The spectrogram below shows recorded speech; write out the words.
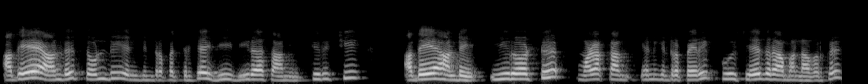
அதே ஆண்டு தொண்டு என்கின்ற பத்திரிகை வி. வீராசாமி திருச்சி. அதே ஆண்டு ஈரோட்டு முழக்கம் என்கின்ற பெயரை கு. சேதுராமன் அவர்கள்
